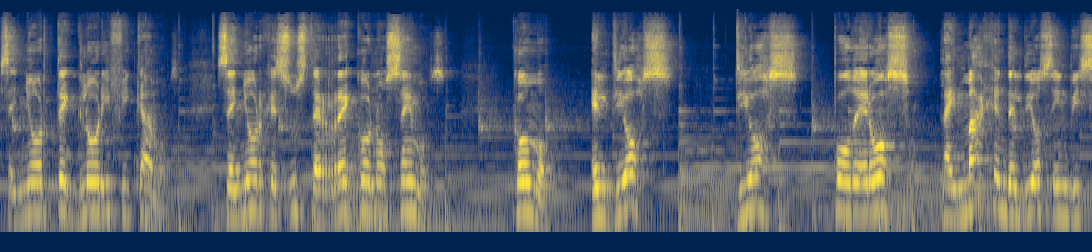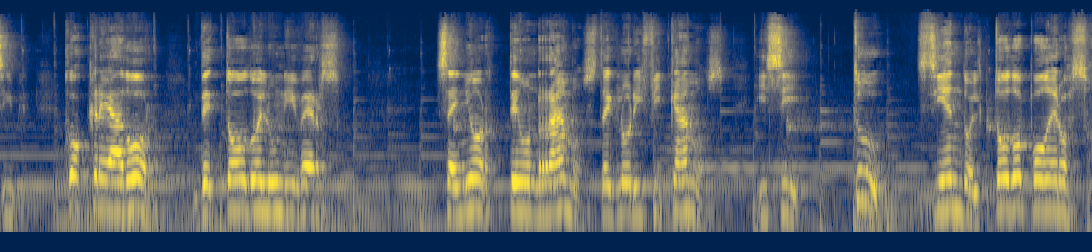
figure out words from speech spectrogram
Señor, te glorificamos. Señor Jesús, te reconocemos como el Dios, Dios poderoso, la imagen del Dios invisible, co-creador de todo el universo. Señor, te honramos, te glorificamos. Y si tú, siendo el Todopoderoso,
